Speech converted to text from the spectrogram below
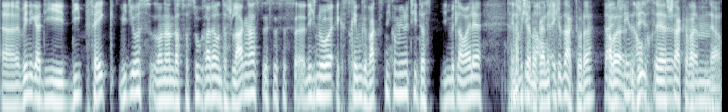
äh, weniger die Deepfake-Videos, sondern das, was du gerade unterschlagen hast, ist, es ist äh, nicht nur extrem gewachsen, die Community, dass die mittlerweile. Das habe ich ja noch gar nicht gesagt, oder? Aber sie auch, ist sehr äh, stark gewachsen, ähm, ja.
